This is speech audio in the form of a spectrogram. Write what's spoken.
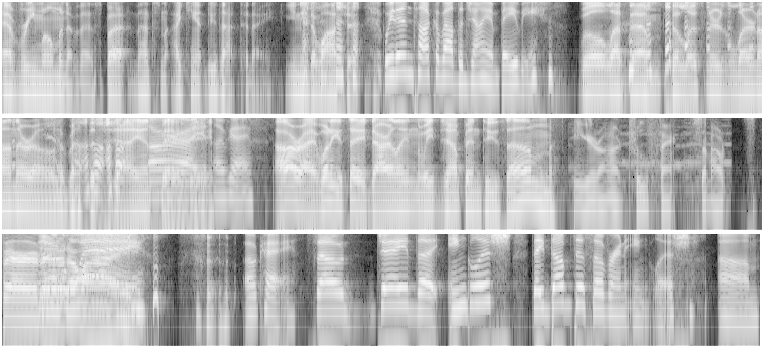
every moment of this, but that's not, I can't do that today. You need to watch it. we didn't talk about the giant baby. We'll let them, the listeners, learn on their own about the giant All baby. right, okay. All right, what do you say, darling? We jump into some Here are true facts about spirited Get away. okay. So Jay, the English they dubbed this over in English. Um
